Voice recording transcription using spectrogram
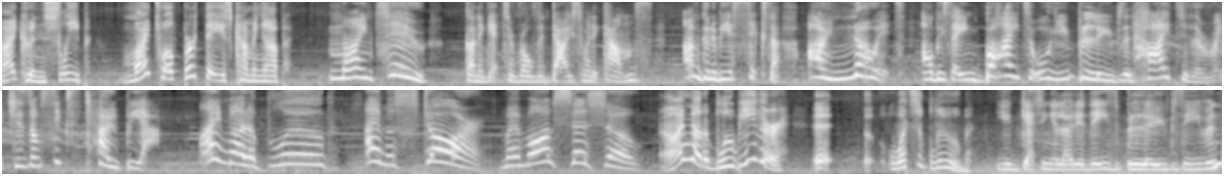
I couldn't sleep. My 12th birthday is coming up. Mine too. Gonna get to roll the dice when it comes. I'm gonna be a sixer. I know it. I'll be saying bye to all you bloobs and hi to the riches of Sixtopia. I'm not a bloob. I'm a star. My mom says so. I'm not a bloob either. Uh, uh, what's a bloob? You getting a load of these bloobs even?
